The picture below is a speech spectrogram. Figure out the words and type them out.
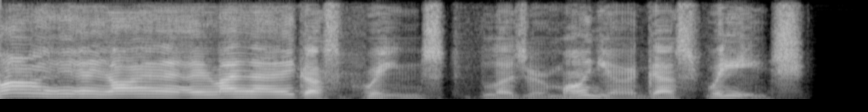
My gas range, laser mania gas range.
